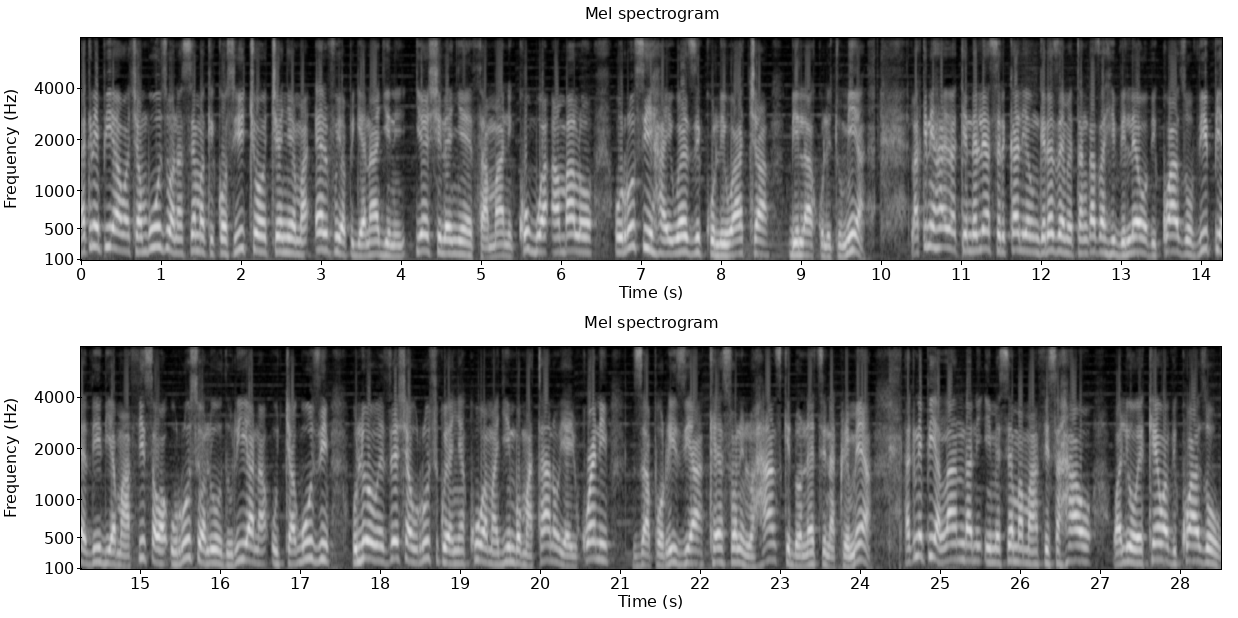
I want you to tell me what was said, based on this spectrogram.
Lakini pia wachambuzi wanasema kikosi hicho chenye maelfu ya wapiganaji ni jeshi lenye thamani kubwa ambalo Urusi haiwezi kuliwacha bila kulitumia. Lakini hayo yakiendelea, serikali ya Uingereza imetangaza hivi leo vikwazo vipya dhidi ya maafisa wa Urusi waliohudhuria na uchaguzi uliowezesha Urusi kuyanyakua majimbo matano ya Ukraine, Zaporizhia, Kherson, Luhansk, Donetsk na Crimea. Lakini pia London imesema maafisa hao waliowekewa vikwazo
